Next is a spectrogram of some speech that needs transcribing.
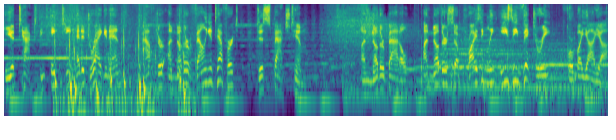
He attacked the 18-headed dragon and, after another valiant effort, dispatched him. Another battle, another surprisingly easy victory for Bayaya.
